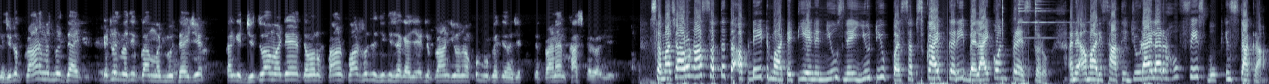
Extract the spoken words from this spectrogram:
અને જેટલો પ્રાણ મજબૂત થાય, એટલું જ બધું કામ મજબૂત થાય છે. કારણ કે જીતવા માટે તમારું પ્રાણ પાવરફુલ જીતી શકાય છે. એટલે પ્રાણ જીવનમાં ખૂબ અગત્યનું છે. એટલે પ્રાણાયામ ખાસ કરવા જોઈએ. સમાચારોના સતત અપડેટ માટે ટીએનએ ન્યૂઝને યુટ્યુબ પર સબસ્ક્રાઇબ કરી બેલ આઇકોન પ્રેસ કરો. અને અમારી સાથે જોડાયેલા રહો ફેસબુક ઇન્સ્ટાગ્રામ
